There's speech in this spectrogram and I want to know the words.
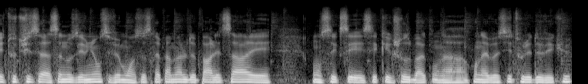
et tout de suite, ça, ça nous est venu, on s'est fait, bon, ce serait pas mal de parler de ça. Et on sait que c'est c'est quelque chose bah, qu'on a qu'on avait aussi tous les deux vécu.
